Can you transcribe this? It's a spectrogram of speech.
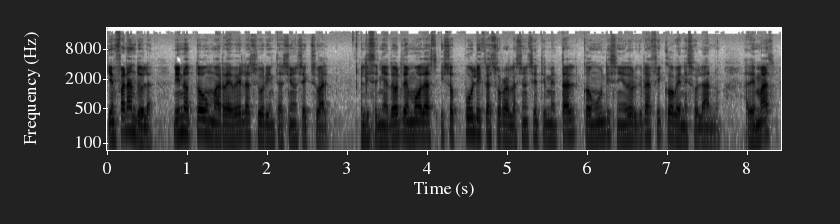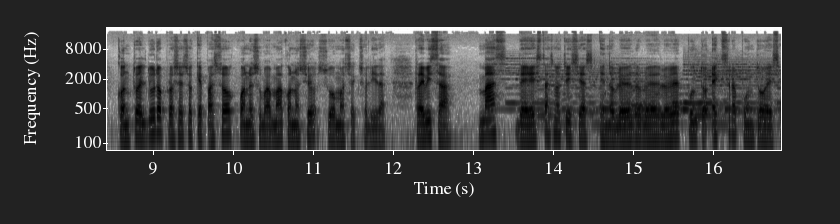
Y en farándula, Nino Touma revela su orientación sexual. El diseñador de modas hizo pública su relación sentimental con un diseñador gráfico venezolano. Además, contó el duro proceso que pasó cuando su mamá conoció su homosexualidad. Revisa más de estas noticias en www.extra.es.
